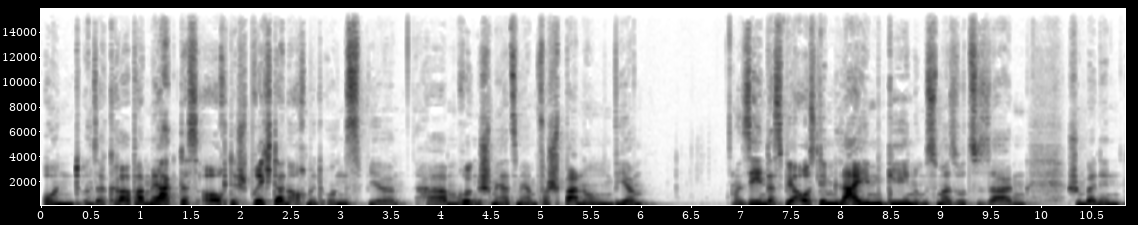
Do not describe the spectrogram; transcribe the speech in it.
Und unser Körper merkt das auch, der spricht dann auch mit uns. Wir haben Rückenschmerzen, wir haben Verspannungen, wir sehen, dass wir aus dem Leim gehen, um es mal so zu sagen, schon bei den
